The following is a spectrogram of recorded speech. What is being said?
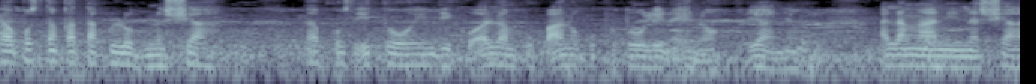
Tapos nakataklob na siya. Tapos ito, hindi ko alam kung paano ko putulin. Ayun o, yan yung alanganin na siya.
